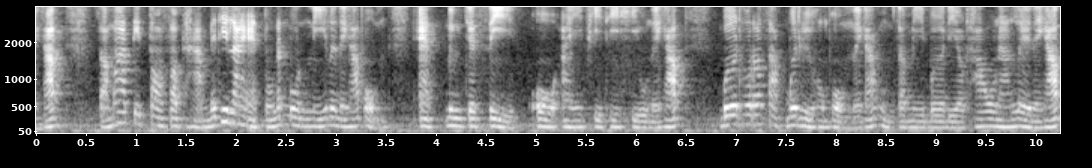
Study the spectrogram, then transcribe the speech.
นะครับสามารถติดต่อสอบถามได้ที่ไลน์แอดตรงด้านบนนี้เลยนะครับผมแอด174 OIPTQ นะครับ เบอร์โทรศัพท์มือถือของผมนะครับ ผมจะมีเบอร์เดียวเท่านั้นเลยนะครับ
